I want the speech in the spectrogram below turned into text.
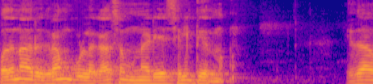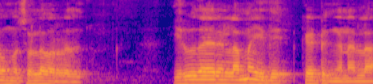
பதினாறு கிராமுக்குள்ள காசை முன்னாடியே செலுத்திடணும். இதாக அவங்க சொல்ல வர்றது. இருபதாயிரம் இல்லாமல் இது கேட்டுங்க நல்லா.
